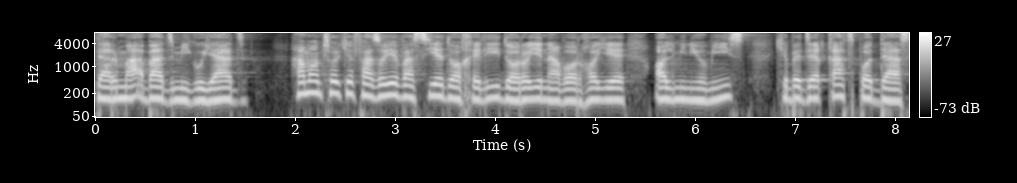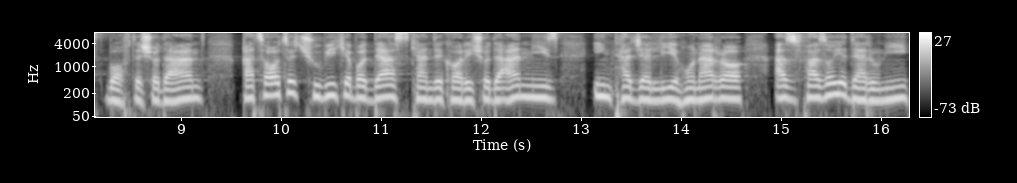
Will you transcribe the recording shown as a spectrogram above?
در معبد می‌گوید همانطور که فضای وسیع داخلی دارای نوارهای آلمینیومی است که به دقت با دست بافته شدهاند قطعات چوبی که با دست کنده کاری شده اند نیز این تجلی هنر را از فضای درونی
